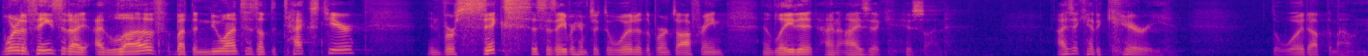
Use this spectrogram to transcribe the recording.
one of the things that I, I love about the nuances of the text here, in verse 6, this says Abraham took the wood of the burnt offering and laid it on Isaac, his son. Isaac had to carry the wood up the mountain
